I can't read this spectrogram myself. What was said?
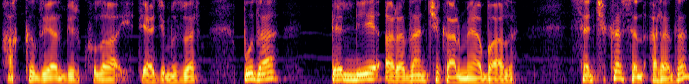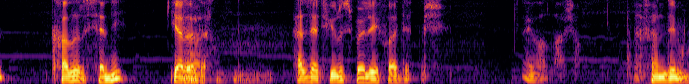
hakkı duyan bir kulağa ihtiyacımız var. Bu da benliği aradan çıkarmaya bağlı. Sen çıkarsan aradan kalır seni yaradan. Evet. Hazreti Yunus böyle ifade etmiş. Eyvallah hocam. Efendim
